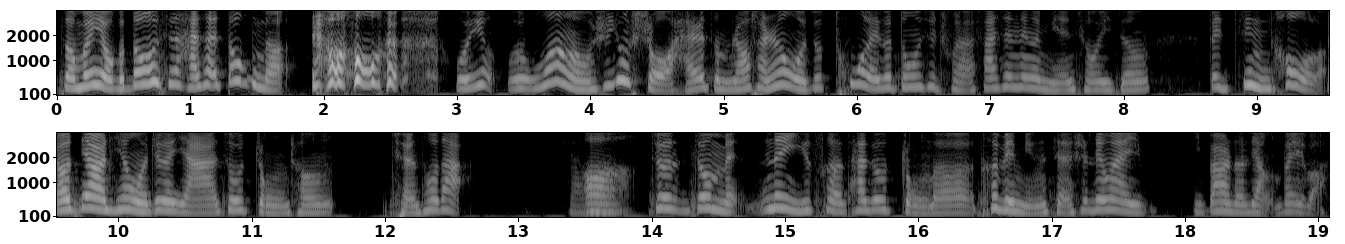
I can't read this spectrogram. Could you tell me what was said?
怎么有个东西还在动呢？然后我我用我忘了我是用手还是怎么着，反正我就吐了一个东西出来，发现那个棉球已经被浸透了。然后第二天我这个牙就肿成拳头大，天啊、就就没那一侧它就肿的特别明显，是另外一一半儿的两倍吧。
